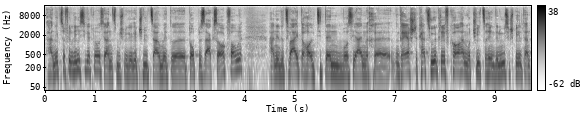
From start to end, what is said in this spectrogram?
haben nicht so viel Risiken genommen. Sie haben zum Beispiel gegen die Schweiz auch mit einer Doppel-6 angefangen haben in der zweiten Halbzeit dann, wo sie eigentlich äh, in der ersten keinen Zugriff hatten, wo die Schweizer hinten rausgespielt haben,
